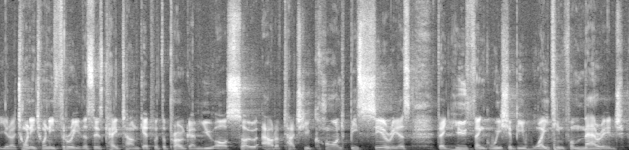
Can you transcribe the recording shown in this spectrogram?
you know, 2023. This is Cape Town. Get with the program. You are so out of touch. You can't be serious that you think we should be waiting for marriage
